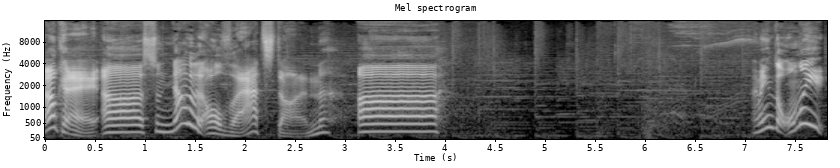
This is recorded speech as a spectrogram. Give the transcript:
Okay, uh, so now that all that's done, uh... I mean, the only...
